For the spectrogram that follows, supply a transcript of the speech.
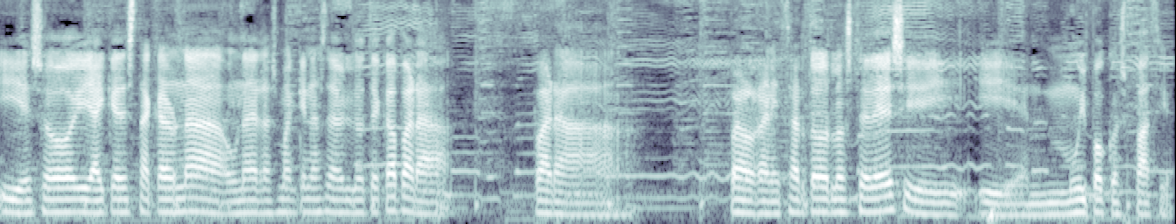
eso y hay que destacar una, una de las máquinas de la biblioteca para, para, para organizar todos los CDs y en muy poco espacio.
